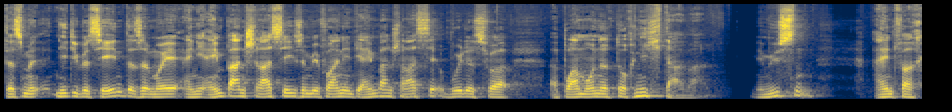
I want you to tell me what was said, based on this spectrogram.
dass wir nicht übersehen, dass einmal eine Einbahnstraße ist und wir fahren in die Einbahnstraße, obwohl das vor ein paar Monaten noch nicht da war. Wir müssen einfach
